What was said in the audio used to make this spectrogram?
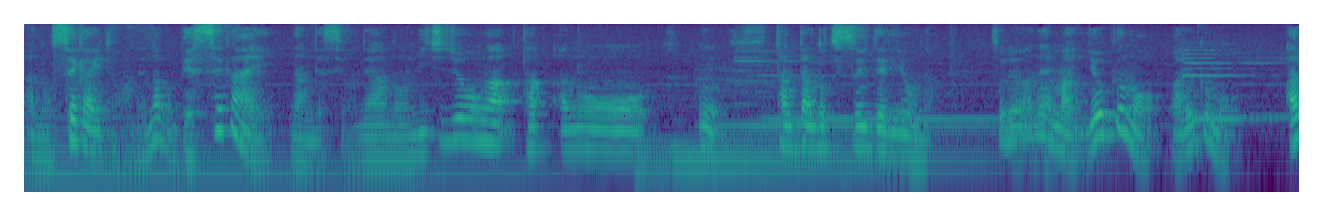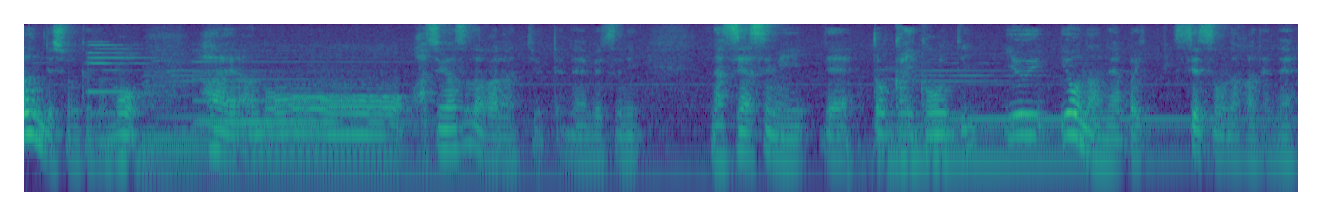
あの世界とはねなんか別世界なんですよねあの日常がたあの、うん、淡々と続いているようなそれはね、まあ、良くも悪くもあるんでしょうけども、はいあのー、8月だからって言ってね別に夏休みでどっか行こうっていうようなねやっぱり施設の中でね、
